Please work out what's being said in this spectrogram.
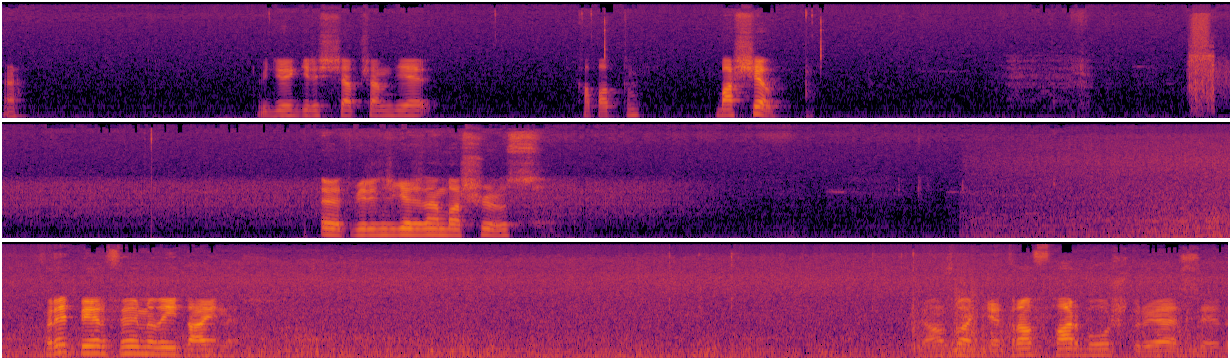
Heh. Videoya giriş yapacağım diye Kapattım. Başlayalım. Evet birinci geceden başlıyoruz. Fredbear Family Diner. Yalnız bak etraf harbi hoş duruyor her şeyde.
